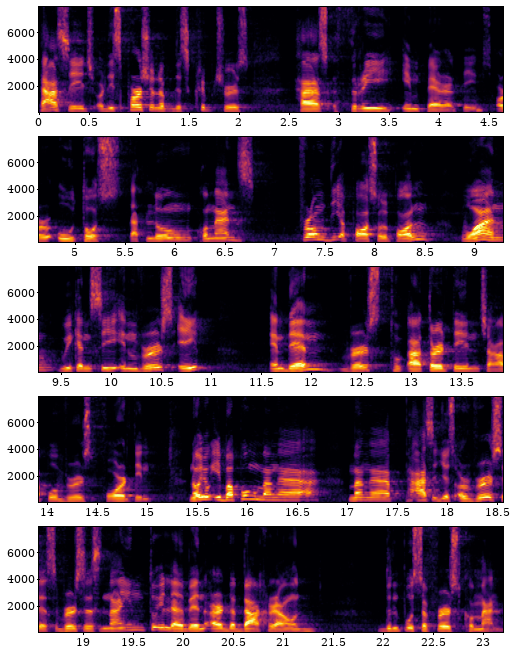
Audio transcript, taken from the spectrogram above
passage or this portion of the scriptures has three imperatives or utos, tatlong commands from the apostle Paul. One, we can see in verse 8, and then verse uh, 13, tsaka po verse 14. Now, yung iba pong mga mga passages or verses, verses 9 to 11 are the background dun po sa first command.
